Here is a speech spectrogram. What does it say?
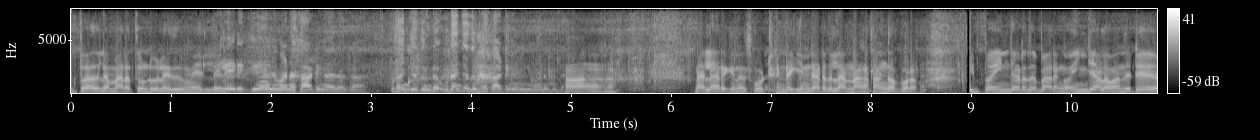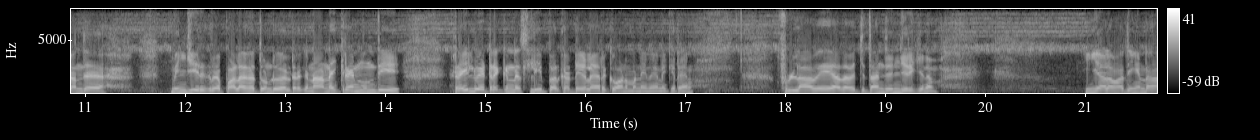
இப்போ அதில் மரத்துண்டுகள் எதுவுமே இல்லை. இல்ல இருக்கு. அது வேணா காட்டுங்க அதக்கா உடைஞ்ச துண்டை உடைஞ்ச துண்டை காட்டுங்க நீங்க வேணும் ஆ. நல்லா இருக்கு இந்த ஸ்போர்ட் இன்றைக்கு இந்த இடத்துல நாங்கள் தங்க போகிறோம் இப்போ இந்த இடத்த பாருங்க. இந்தியாவில் வந்துட்டு அந்த மிஞ்சி இருக்கிற பலக துண்டுகள் இருக்குது நான் நினைக்கிறேன் முந்தி ரயில்வே ட்ரெக்கின்ற ஸ்லீப்பர் கட்டைகளை இருக்க வேணும்னு நினைக்கிறேன் ஃபுல்லாகவே அதை வச்சு தான் செஞ்சிருக்கணும். இந்தியாவில் பார்த்தீங்கன்னா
